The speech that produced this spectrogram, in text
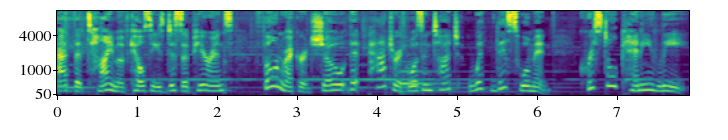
At the time of Kelsey's disappearance, phone records show that Patrick was in touch with this woman, Krystal Kenney Lee.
